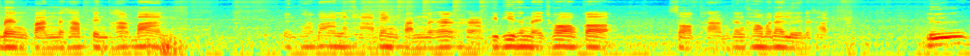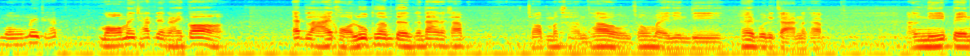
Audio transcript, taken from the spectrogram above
แบ่งปันนะครับ เป็นพระบ้าน เป็นพระบ้านราคาแบ่งปันนะฮะ หากพี่ๆท่านไหนชอบก็สอบถามกันเข้ามาได้เลยนะครับ หรือมองไม่ชัดมองไม่ชัดยังไงก็ แอดไลน์ขอรูปเพิ่มเติมกันได้นะครับช็อปมะขามเท่าช่องใหม่ยินดีให้บริการนะครับ อันนี้เป็น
